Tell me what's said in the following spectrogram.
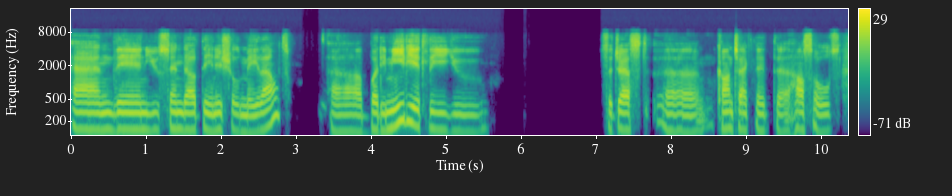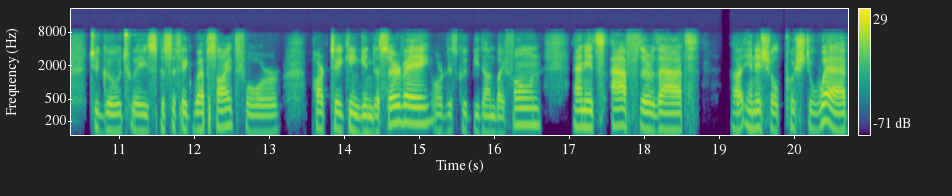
and then you send out the initial mail out. Uh, but immediately you suggest uh, contacted uh, households to go to a specific website for partaking in the survey, or this could be done by phone. And it's after that uh, initial push to web,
